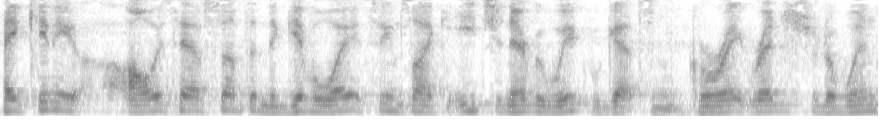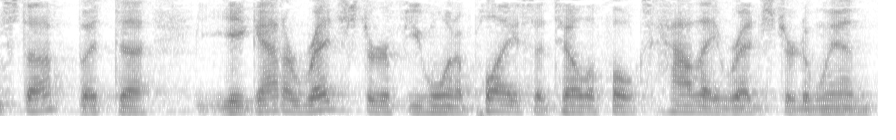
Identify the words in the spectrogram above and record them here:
Hey, Kenny, always have something to give away. It seems like each and every week we got some great register to win stuff, but uh, you got to register if you want to play. So tell the folks how they register to win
